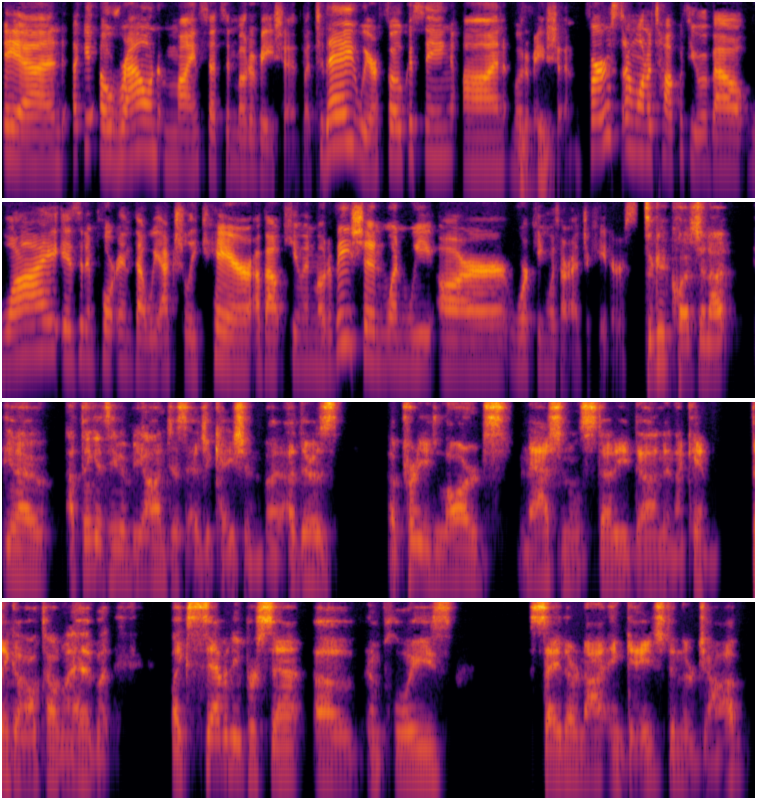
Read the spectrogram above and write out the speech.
and uh, around mindsets and motivation. But today we are focusing on mm-hmm. motivation. Mm-hmm. First, I want to talk with you about why is it important that we actually care about human motivation when we are working with our educators? It's a good question. I you know, I think it's even beyond just education, but uh, there's a pretty large national study done and I can't think of off the top of my head, but like 70% of employees say they're not engaged in their job,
